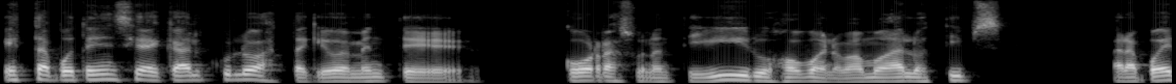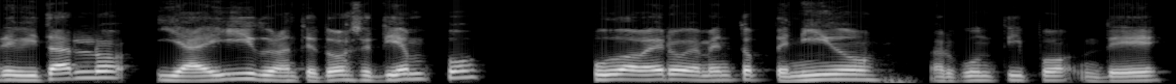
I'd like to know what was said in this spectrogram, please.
esta potencia de cálculo hasta que obviamente corras un antivirus o bueno, vamos a dar los tips para poder evitarlo. Y ahí durante todo ese tiempo pudo haber obviamente obtenido algún tipo de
